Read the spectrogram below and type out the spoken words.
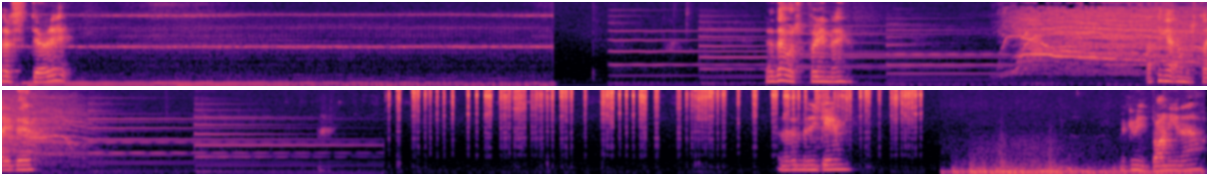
Should I stare at it? Now that was frightening. I think I almost died there. Another mini game. We're gonna Bonnie now.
